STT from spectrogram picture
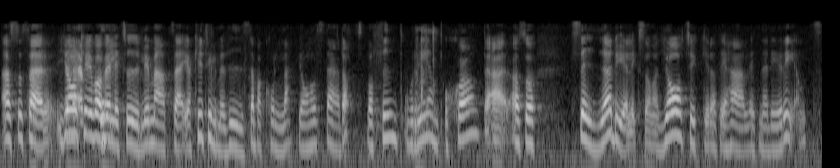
Alltså så här, jag kan ju vara väldigt tydlig med att så här, jag kan ju till och med visa, bara kolla, jag har städat. Vad fint och rent och skönt det är. Alltså säga det liksom att jag tycker att det är härligt när det är rent.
